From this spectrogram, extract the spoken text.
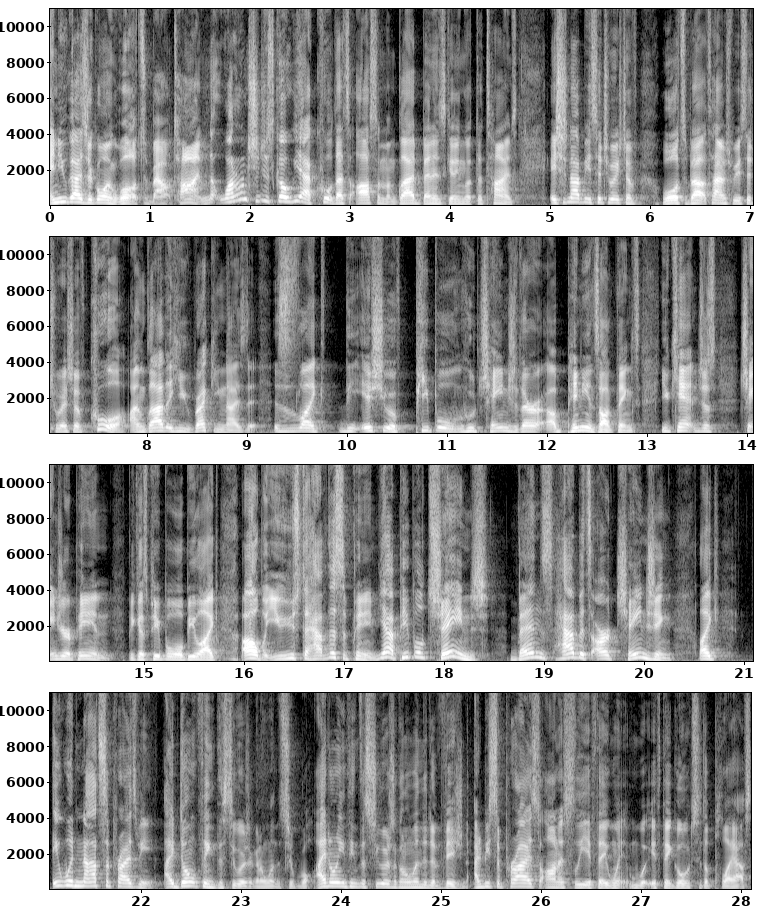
And you guys are going, well, it's about time. No, why don't you just go, yeah, cool, that's awesome. I'm glad Ben is getting with the times. It should not be a situation of, well, it's about time. It should be a situation of, cool, I'm glad that he recognized it. This is like the issue of people who change their opinions on things. You can't just change your opinion because people will be like, oh, but you used to have this opinion. Yeah, people change. Ben's habits are changing. Like, it would not surprise me. I don't think the Steelers are going to win the Super Bowl. I don't even think the Steelers are going to win the division. I'd be surprised, honestly, if they win if they go to the playoffs.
